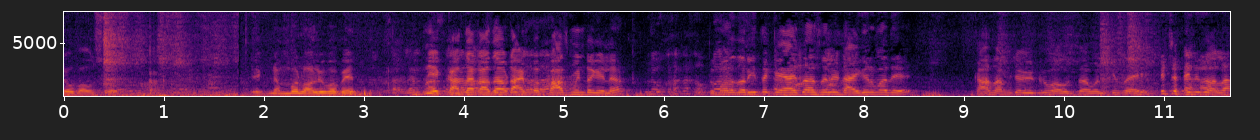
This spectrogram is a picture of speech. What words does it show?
तो बाउस्टर एक नंबर लॉलीपॉप आहेत. एक खाता खाता टाइमपास पाच मिनिटं गेलं तुम्हाला जर इथं खेळायचं असेल टायगरमध्ये मध्ये आमच्या विकी भाऊचा वलकीचा आहे चायनीजवाला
